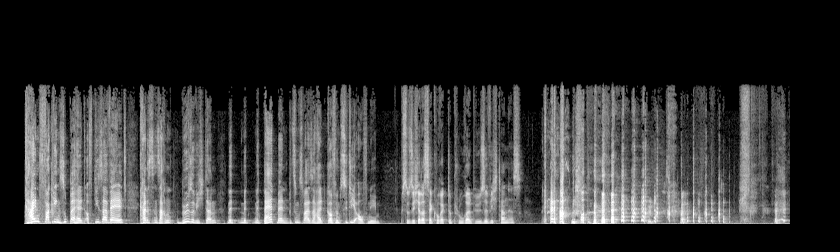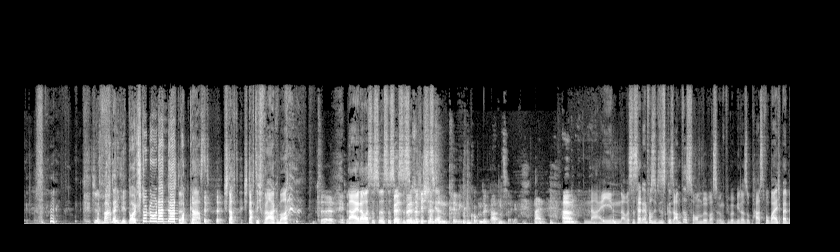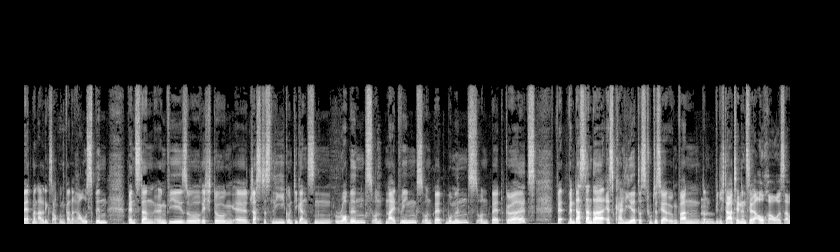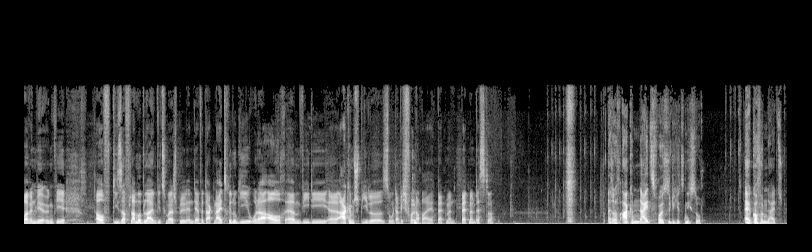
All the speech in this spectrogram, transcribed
Kein fucking Superheld auf dieser Welt kann es in Sachen Bösewichtern mit, mit, mit Batman beziehungsweise halt Gotham City aufnehmen. bist du sicher, dass der korrekte Plural Bösewichtern ist? Keine Ahnung. Was machen wir hier? Deutschstunde oder Nerd-Podcast? Ich dachte, ich dachte, ich frage mal. Äh, Nein, aber es ist so, es ist so, es ist so, böse es Wichter ist ja, sind cremig guckende Gartenzwerge. Nein. Ähm, Nein, aber es ist halt einfach so dieses Gesamtensemble, was irgendwie bei mir da so passt. Wobei ich bei Batman allerdings auch irgendwann raus bin, wenn es dann irgendwie so Richtung äh, Justice League und die ganzen Robins und Nightwings und Batwomans und Batgirls, we- wenn das dann da eskaliert, das tut es ja irgendwann, dann bin ich da tendenziell auch raus. Aber wenn wir irgendwie auf dieser Flamme bleiben, wie zum Beispiel in der The Dark Knight Trilogie oder auch ähm, wie die äh, Arkham-Spiele, so, da bin ich voll dabei. Batman, Batman Beste. Also auf Arkham Knights freust du dich jetzt nicht so. Äh, Gotham Knights.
